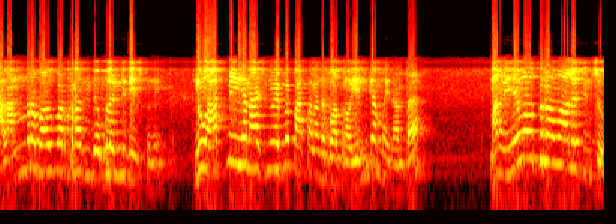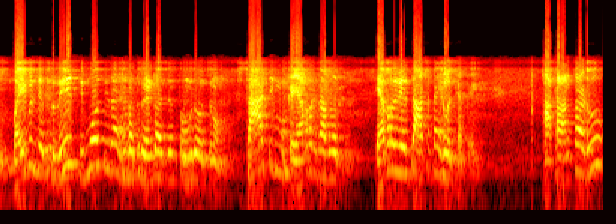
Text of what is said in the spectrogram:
వాళ్ళందరూ బాగుపడుతున్నారు ఈ డబ్బులన్నీ తీసుకుని. నువ్వు ఆత్మీయంగా నాశనం అయిపోయి పాతాలని పోతున్నావు. ఎందుకమ్మా ఇదంతా? మనం ఏమవుతున్నామో ఆలోచించు. బైబిల్ చెప్తుంది తిమ్మోతి రాసిన పత్రిక రెండో అధ్యాయం తొమ్మిదో వచ్చిన స్టార్టింగ్ ఇంకా ఎవరికి చదవద్దు. ఎవరు చేస్తే హార్ట్ వచ్చేస్తాయి. అక్కడ అంటాడు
